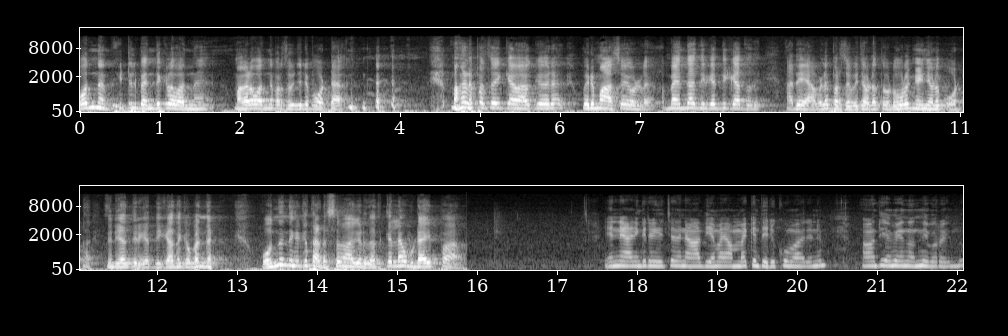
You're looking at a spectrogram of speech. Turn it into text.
ഒന്ന് വീട്ടിൽ ബന്ധുക്കൾ വന്ന് മകളെ വന്ന് പ്രസവിച്ചിട്ട് പോട്ടെ. മകളെ പ്രസവിക്കാൻ അവൾക്ക് ഒരു ഒരു മാസമേ ഉള്ളൂ. അമ്മ എന്താ തിരികെത്തിക്കാത്തത്? അതെ അവൾ പ്രസവിച്ച് അവളെ തൊണ്ണൂറും കഴിഞ്ഞ് അവൾ പോട്ടെ. എന്നിട്ട് ഞാൻ തിരികെത്തിക്കാന്നൊക്കെ പറഞ്ഞാൽ ഒന്നും നിങ്ങൾക്ക് തടസ്സമാകരുത്. അതൊക്കെല്ലാം ഉടായ്പാണ്. എന്നെ അനുഗ്രഹിച്ചതിന് ആദ്യമായി അമ്മയ്ക്കും തിരുക്കുമാരനും ആദ്യമേ നന്ദി പറയുന്നു.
